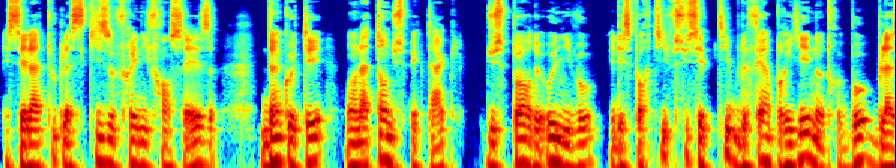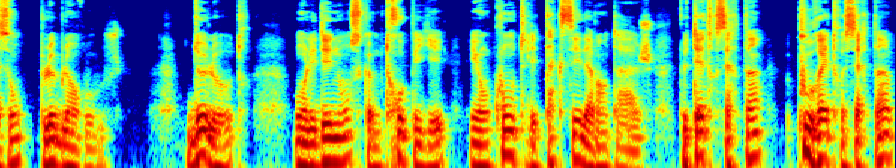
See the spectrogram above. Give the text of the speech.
et c'est là toute la schizophrénie française, d'un côté, on attend du spectacle, du sport de haut niveau et des sportifs susceptibles de faire briller notre beau blason bleu-blanc-rouge. De l'autre, on les dénonce comme trop payés et on compte les taxer davantage, peut-être certains pour être certain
